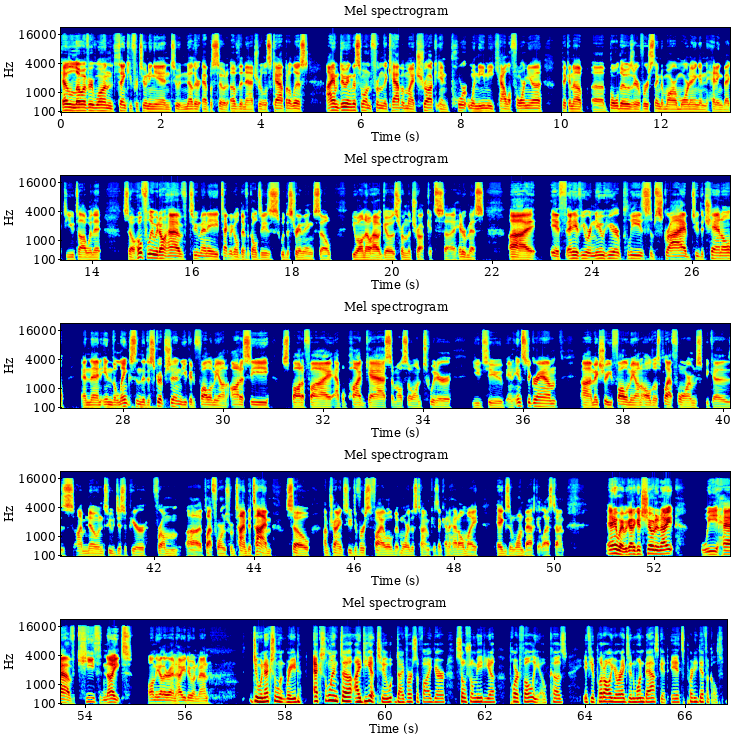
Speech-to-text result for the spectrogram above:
Hello, everyone. Thank you for tuning in to another episode of The Naturalist Capitalist. I am doing this one from the cab of my truck in Port Hueneme, California, picking up a bulldozer first thing tomorrow morning and heading back to Utah with it. So, hopefully, we don't have too many technical difficulties with the streaming. So, you all know how it goes from the truck. It's uh, hit or miss. Uh, if any of you are new here, please subscribe to the channel and then in the links in the description, you could follow me on Odysee, Spotify, Apple Podcasts. I'm also on Twitter, YouTube, and Instagram. Uh, make sure you follow me on all those platforms because I'm known to disappear from uh, platforms from time to time. So I'm trying to diversify a little bit more this time because I kind of had all my eggs in one basket last time. Anyway, we got a good show tonight. We have Keith Knight on the other end. How you doing, man? Do an excellent read. Excellent uh, idea to diversify your social media portfolio because if you put all your eggs in one basket, it's pretty difficult.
